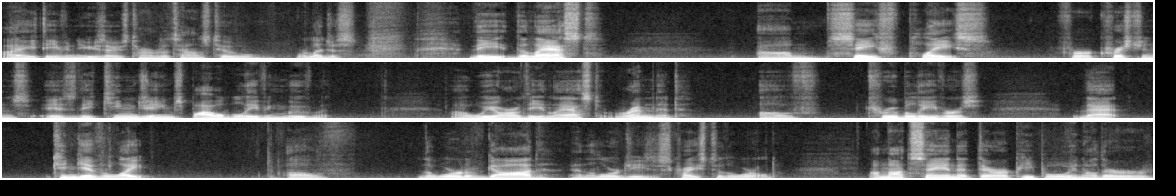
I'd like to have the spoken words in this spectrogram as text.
I hate to even use those terms. It sounds too religious. The the last um, safe place for Christians is the King James Bible believing movement. Uh, we are the last remnant of true believers that can give the light of the Word of God and the Lord Jesus Christ to the world. I'm not saying that there are people in other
